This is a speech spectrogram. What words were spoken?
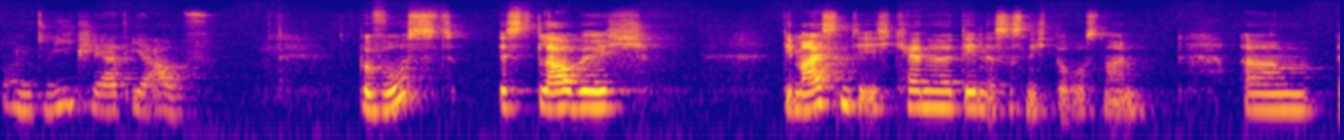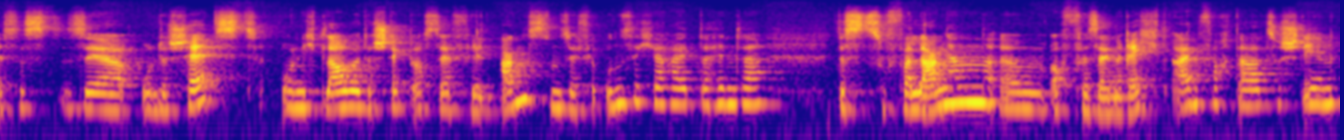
und wie klärt ihr auf? Bewusst ist, glaube ich, die meisten, die ich kenne, denen ist es nicht bewusst, nein. Ähm, es ist sehr unterschätzt und ich glaube, da steckt auch sehr viel Angst und sehr viel Unsicherheit dahinter, das zu verlangen, ähm, auch für sein Recht einfach dazustehen,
